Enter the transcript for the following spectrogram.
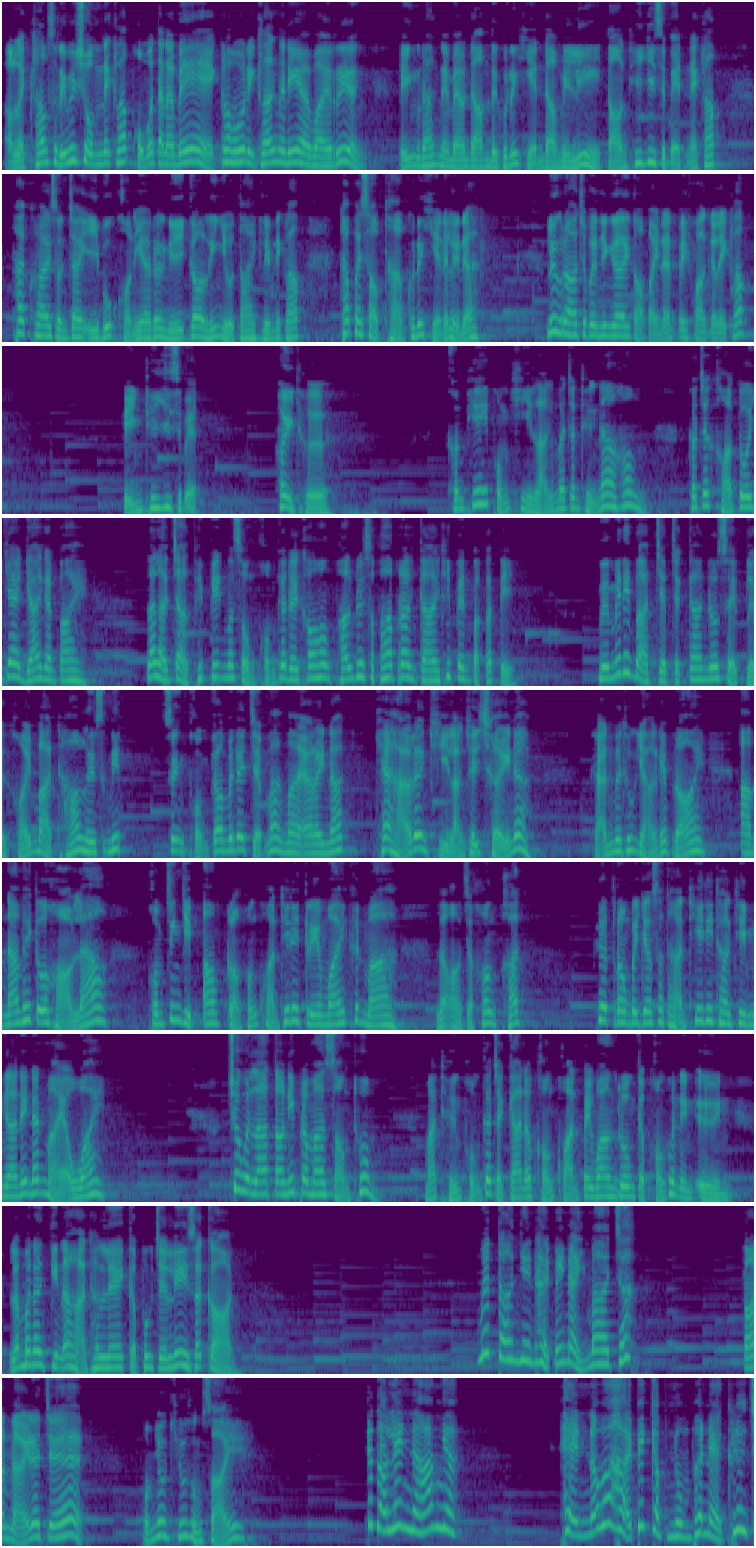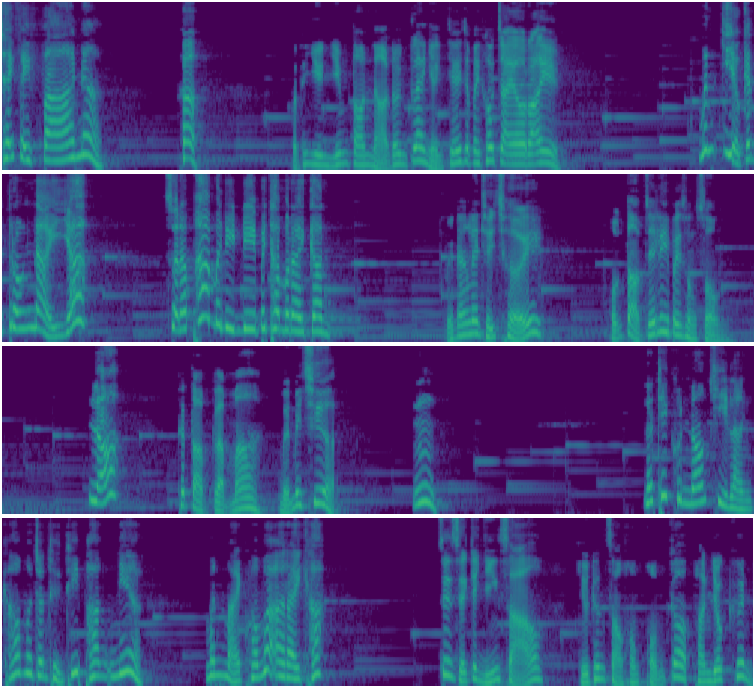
เอาละครับสวัสดีผู้ชมนะครับ ผมวัตนาเบ้กลับมาอีกครั้งในนิยายวายเรื่อง ปิงรักในแมวดำโดยคุณนักเขียนดามิลี่ตอนที่ 21 นะครับ ถ้าใครสนใจอีบุ๊กของนิยายเรื่องนี้ก็ลิงก์อยู่ใต้คลิปนะครับทักไปสอบถามคุณนักเขียนได้เลยนะ เรื่องราวจะเป็นยังไงต่อไปนั้นไปฟังกันเลยครับ ปิงที่ 21 ให้เธอ คนพี่ให้ผมขี่หลังมาจนถึงหน้าห้อง ก็จะขอตัวแยกย้ายกันไป และหลังจากพี่ปิ๊กมาส่งผมก็เดินเข้าห้องพักด้วยสภาพร่างกายที่เป็นปกติเมือนไม่ได้บาดเจ็บจากการโดนใส่เปลือกหอยบาดเท้าเลยสักนิด ซึ่งผมก็ไม่ได้เจ็บมากมายอะไรนัก แค่หาเรื่องขี่หลังเฉยๆนะครั้นเมื่อทุกอย่างเรียบร้อย อาบน้ำให้ตัวหอมแล้ว ผมจึงหยิบเอากล่องของขวัญที่ได้เตรียมไว้ขึ้นมา แล้วออกจากห้องพัก เพื่อตรงไปยังสถานที่ที่ทางทีมงานได้นัดหมายเอาไว้ ช่วงเวลาตอนนี้ประมาณสองทุ่มมาถึงผมก็จัดการเอาของขวัญไปวางรวมกับของคนอื่นๆ แล้วมานั่งกินอาหารทะเลกับพวกเจลลี่ซะก่อน เมื่อตอนเย็นหายไปไหนมาจ๊ะ ตอนไหนนะเจ๊ ผมย่องคิ้วสงสัย ก็ตอนเล่นน้ำไง เห็นนะว่าหายไปกับหนุ่มแผนกเครื่องใช้ไฟฟ้าน่ะ ฮะ คนที่ยืนยิ้มตอนหนาวโดนแกล้งอย่างเจ๊จะไปเข้าใจอะไร มันเกี่ยวกันตรงไหนยะสารภาพมาดีๆ ไปทำอะไรกัน ไปนั่งเล่นเฉยๆ ผมตอบเจลลี่ไปส่งเหรอๆเธอตอบกลับมาเหมือนไม่เชื่อ อืม แล้วที่คุณน้องขี่หลังเข้ามาจนถึงที่พักเนี่ย มันหมายความว่าอะไรคะสิ้นเสียงจากหญิงสาว คิ้วทั้งสองของผมก็พลันยกขึ้น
